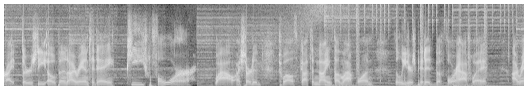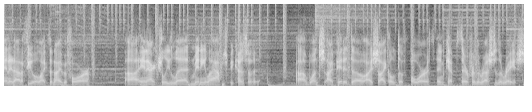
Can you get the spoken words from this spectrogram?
All right, Thursday Open. I ran today. P4. Wow. I started 12th, got to 9th on lap one. The leaders pitted before halfway. I ran it out of fuel like the night before uh, and actually led many laps because of it. Uh, once I pitted, though, I cycled to fourth and kept there for the rest of the race.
